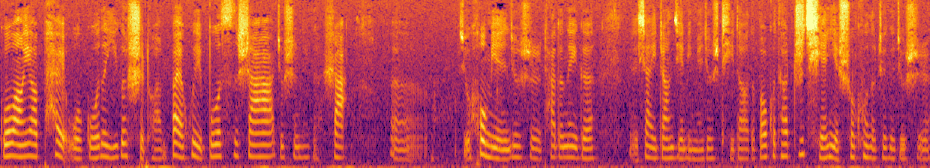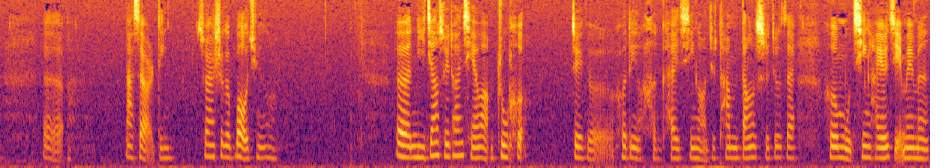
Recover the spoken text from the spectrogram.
国王要派我国的一个使团拜会波斯沙，就是那个沙。呃，就后面就是他的那个下一章节里面就是提到的，包括他之前也说过的这个就是呃纳塞尔丁，虽然是个暴君啊。呃，你将随团前往，祝贺。这个贺定很开心啊，就他们当时就在和母亲还有姐妹们，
